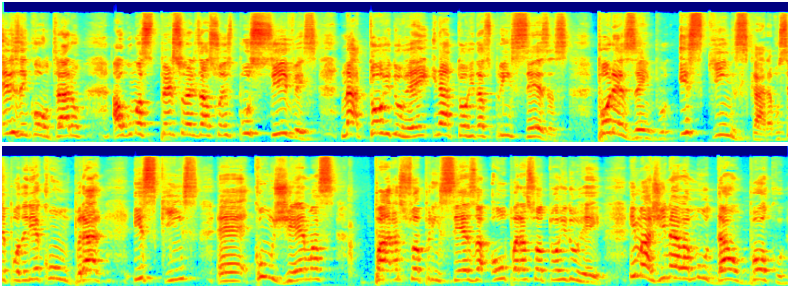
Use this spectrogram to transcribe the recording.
eles encontraram algumas personalizações possíveis na Torre do Rei e na Torre das Princesas. Por exemplo, skins, cara. Você poderia comprar skins é, com gemas para sua princesa ou para sua torre do rei. Imagina ela mudar um pouco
